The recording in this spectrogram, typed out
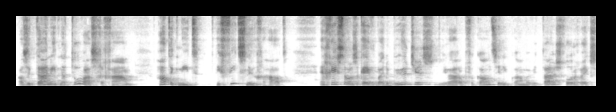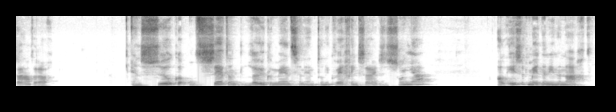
Als ik daar niet naartoe was gegaan, had ik niet die fiets nu gehad. En gisteren was ik even bij de buurtjes, die waren op vakantie en die kwamen weer thuis vorige week zaterdag. En zulke ontzettend leuke mensen. En toen ik wegging, zeiden ze: Sonja, al is het midden in de nacht,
